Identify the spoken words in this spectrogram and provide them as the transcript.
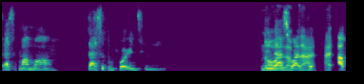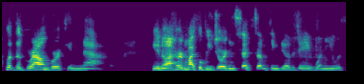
that's my mom. That's important to me. No, and that's I why I put, I... I put the groundwork in now. You know, I heard Michael B. Jordan said something the other day when he was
